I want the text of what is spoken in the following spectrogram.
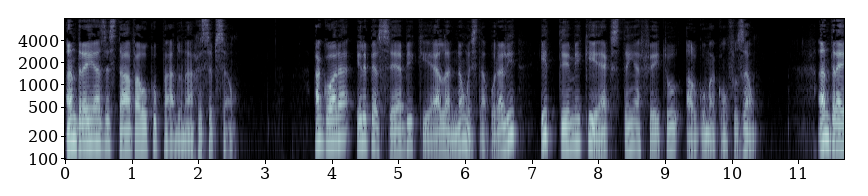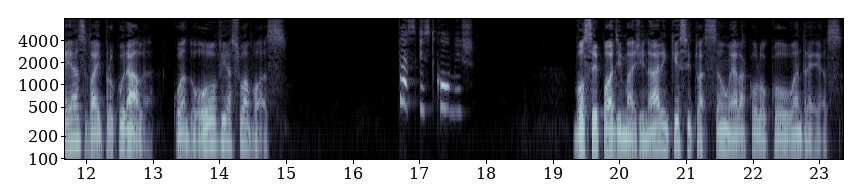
Andreas estava ocupado na recepção. Agora ele percebe que ela não está por ali e teme que X tenha feito alguma confusão. Andreas vai procurá-la quando ouve a sua voz. Was ist komisch? Você pode imaginar em que situação ela colocou Andreas.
